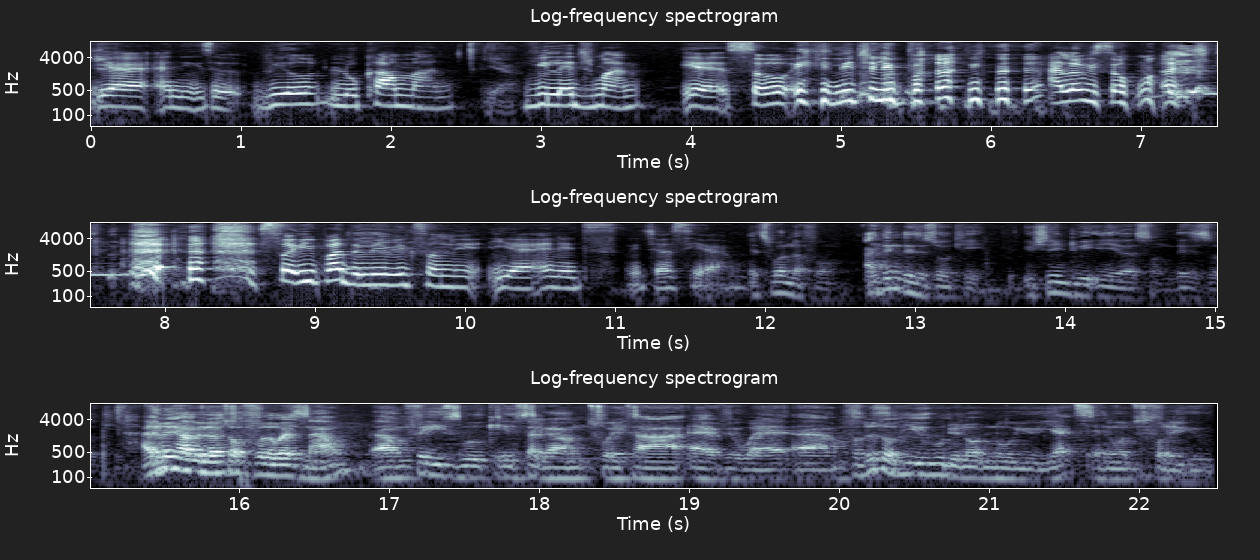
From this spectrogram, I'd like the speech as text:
yeah. yeah. and he's a real local man. Yeah. Village man. Yeah, so he literally put, I love you so much. so he put the lyrics on it, yeah, and it's, it's just, yeah. It's wonderful. I think this is okay. You shouldn't do it any other song. This is okay. I know you have a lot of followers now. Um, Facebook, Instagram, Twitter, everywhere. Um, for those of you who do not know you yet and want to follow you,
